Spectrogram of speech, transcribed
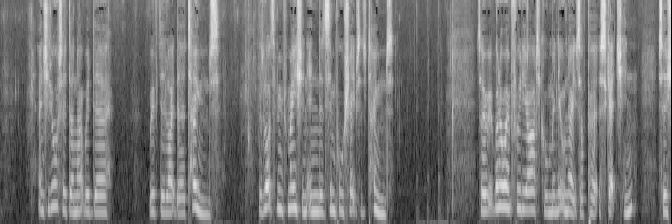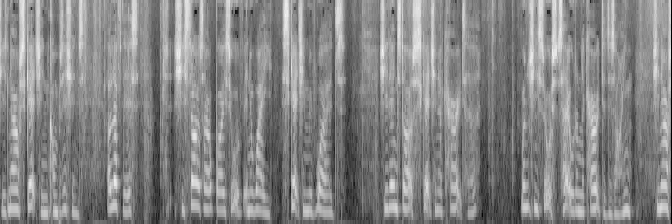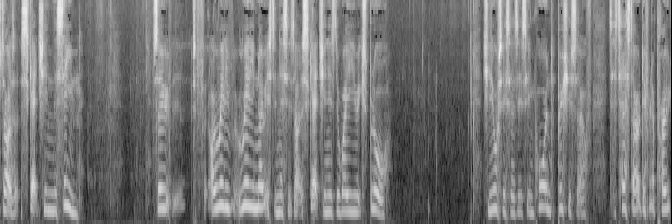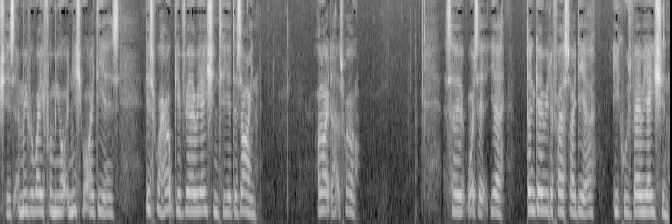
And she's also done that with the with the like the tones. There's lots of information in the simple shapes of the tones. So when I went through the article, my little notes I've put a sketching. So she's now sketching compositions. I love this. She starts out by sort of in a way sketching with words. She then starts sketching a character once she's sort of settled on the character design, she now starts sketching the scene. So I really, really noticed in this is that sketching is the way you explore. She also says it's important to push yourself to test out different approaches and move away from your initial ideas. This will help give variation to your design. I like that as well. So, what's it? Yeah, don't go with the first idea, equals variation.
